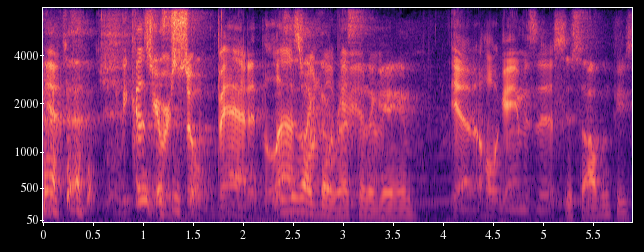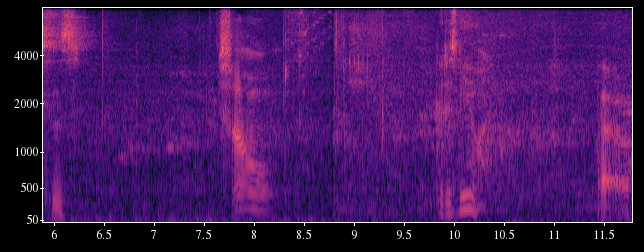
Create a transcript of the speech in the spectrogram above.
One. Another one, yeah. Because you were so bad at the last one. This is like one, the rest of the uh, game. Yeah, the whole game is this. Just solving pieces. So, Good as new. Uh-oh.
